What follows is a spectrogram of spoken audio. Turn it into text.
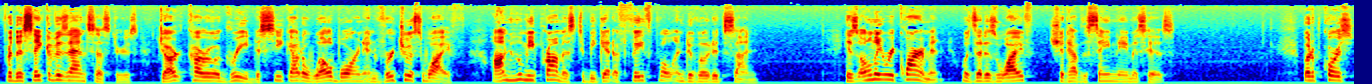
for the sake of his ancestors, Jaratkaru agreed to seek out a well born and virtuous wife on whom he promised to beget a faithful and devoted son. His only requirement was that his wife should have the same name as his. But of course,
